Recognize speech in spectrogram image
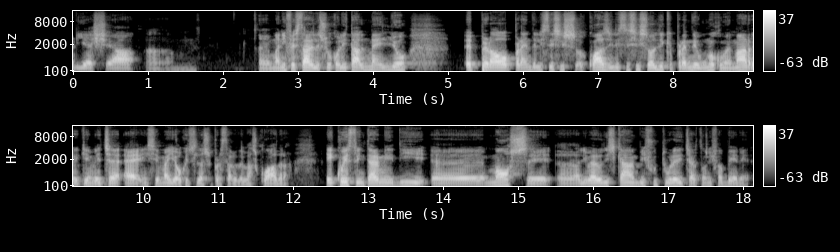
riesce a ehm, manifestare le sue qualità al meglio, e però prende gli stessi, quasi gli stessi soldi che prende uno come Murray, che invece è insieme a Jokic la superstar della squadra. E questo in termini di eh, mosse eh, a livello di scambi future di certo non gli fa bene.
